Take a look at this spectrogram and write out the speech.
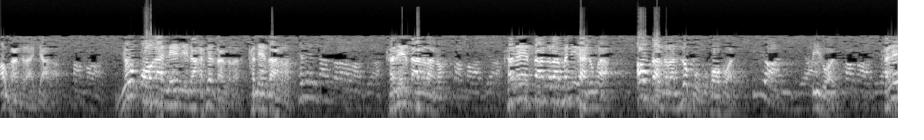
အောက်ကန္တရာကြတာမှန်ပါရုပ်ပေါ်ကလဲနေတာအထက်ကန္တရာခလဲသန္တရာခလေးတန်တာပါဗျာခလဲသန္တရာနော်မှန်ပါဗျာခလဲသန္တရာမနေ့ကတော့ကအောက်ကန္တရာလွတ်ဖို့ကိုဟောသွားတယ်ပြီးပါပြီဗျာပြီးသွားပြီမှန်ပါဗျာခလဲ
